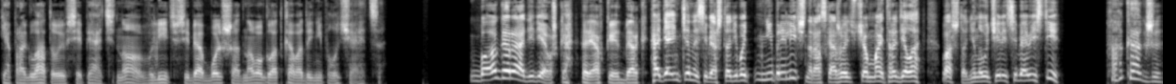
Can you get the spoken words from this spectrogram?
Я проглатываю все пять, но влить в себя больше одного глотка воды не получается. «Бога ради, девушка!» — рявкает Берг. «Оденьте на себя что-нибудь неприлично рассказывать, в чем мать родила. Вас что, не научили себя вести?» «А как же?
